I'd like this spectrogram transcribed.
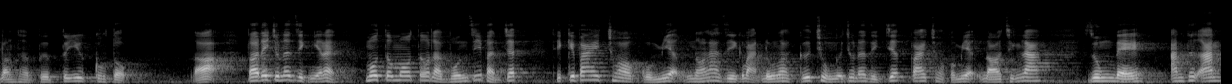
bằng thằng từ tuyukoto Đó, và đây chúng ta dịch nghĩa này, motomoto là vốn dĩ bản chất thì cái vai trò của miệng nó là gì các bạn đúng rồi cứ chủ ngữ chúng ta dịch trước vai trò của miệng đó chính là dùng để ăn thức ăn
